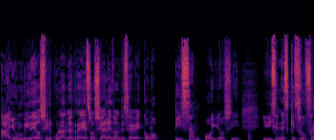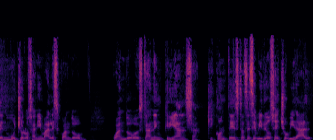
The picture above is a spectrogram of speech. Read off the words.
hay un video circulando en redes sociales donde se ve cómo pisan pollos y, y dicen es que sufren mucho los animales cuando, cuando están en crianza. ¿Qué contestas? Ese video se ha hecho viral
